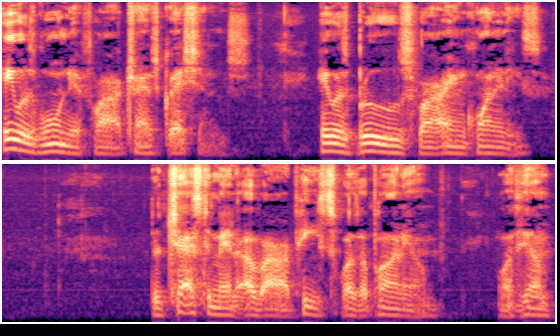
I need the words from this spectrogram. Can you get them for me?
He was wounded for our transgressions. He was bruised for our iniquities. The chastisement of our peace was upon him. With him,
